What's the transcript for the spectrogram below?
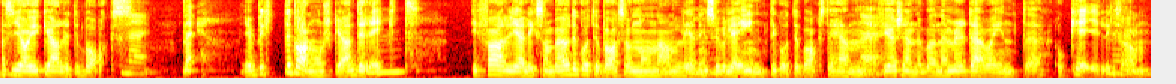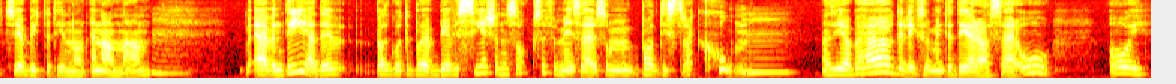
alltså jag gick ju aldrig tillbaks. Nej. Nej, jag bytte barnmorska direkt. Ifall jag liksom behövde gå tillbaka av någon anledning så ville jag inte gå tillbaka till henne. Nej. För jag kände bara, nej men det där var inte okej liksom. Så jag bytte till någon, en annan. Mm. Även det, det, att gå till BVC kändes också för mig så här, som bara distraktion. Mm. Alltså jag behövde liksom inte deras så här, oh, oj.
